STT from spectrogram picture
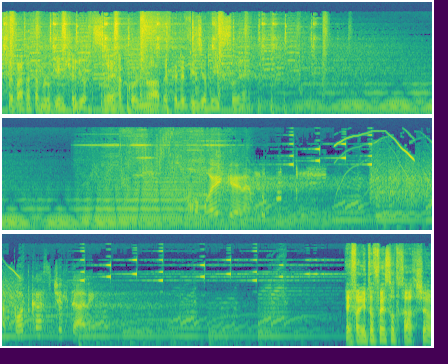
חברת התמלוגים של יוצרי הקולנוע וטלוויזיה בישראל. חומרי גלם. הפודקאסט של טלי. איפה אני תופס אותך עכשיו?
